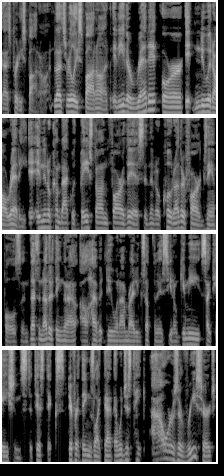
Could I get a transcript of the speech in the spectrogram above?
that's pretty spot on. That's really spot on. It either read it or it knew it already. And it'll come back with based on FAR this, and then it'll quote other FAR examples. And that's another thing that I'll have it do when I'm writing something is, you know, give me citations, statistics, different things like that. That would just take hours of research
